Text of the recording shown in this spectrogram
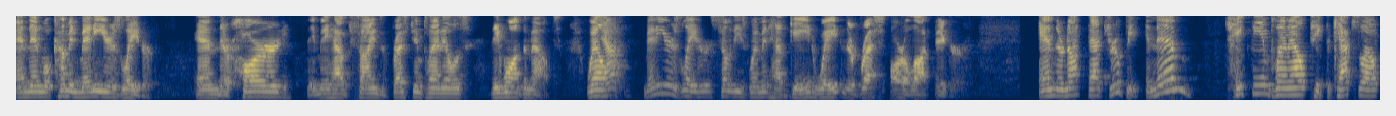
and then will come in many years later, and they're hard. They may have signs of breast implant illness. They want them out. Well, yeah. Many years later, some of these women have gained weight and their breasts are a lot bigger. And they're not that droopy. In them, take the implant out, take the capsule out,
